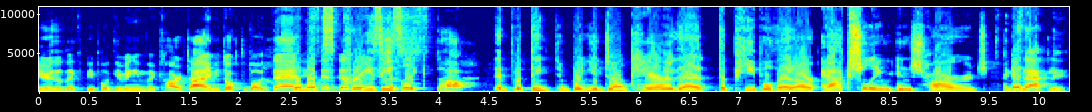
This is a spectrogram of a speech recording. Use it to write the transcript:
hear that like people giving him like hard time. He talked about that. But he what's said that, crazy is, like, stop. but they, but you don't care that the people that are actually in charge Exactly.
